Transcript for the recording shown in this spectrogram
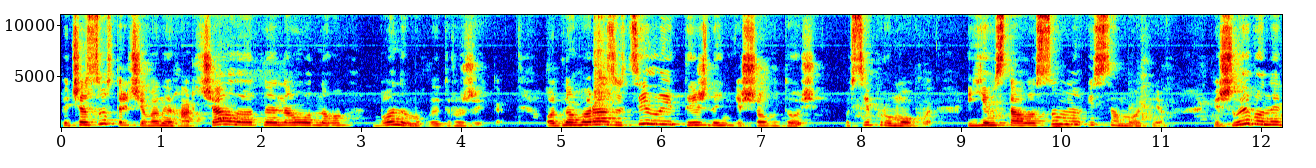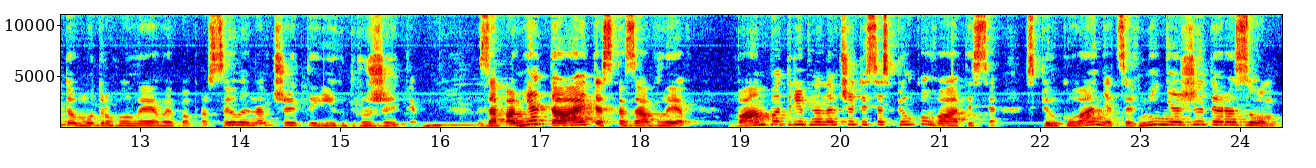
Під час зустрічі вони гарчали одне на одного, бо не могли дружити. Одного разу цілий тиждень ішов дощ, усі промокли, і їм стало сумно і самотньо. Пішли вони до мудрого лева і попросили навчити їх дружити. Запам'ятайте, сказав Лев, вам потрібно навчитися спілкуватися. Спілкування це вміння жити разом.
